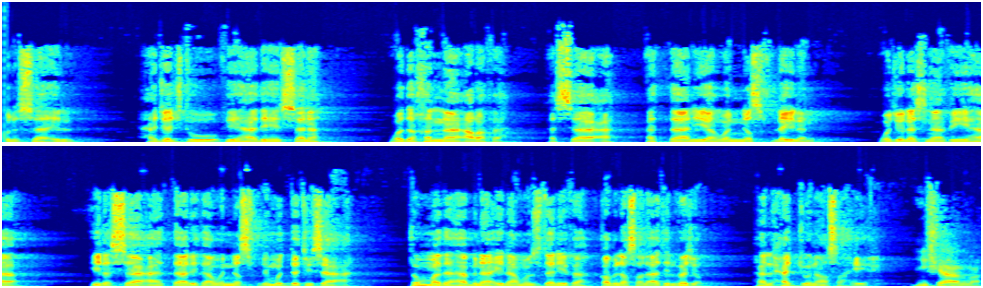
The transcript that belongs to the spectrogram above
يقول السائل حججت في هذه السنة ودخلنا عرفة الساعة الثانية والنصف ليلا وجلسنا فيها إلى الساعة الثالثة والنصف لمدة ساعة ثم ذهبنا إلى مزدلفة قبل صلاة الفجر. هل حجنا صحيح؟ إن شاء الله.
